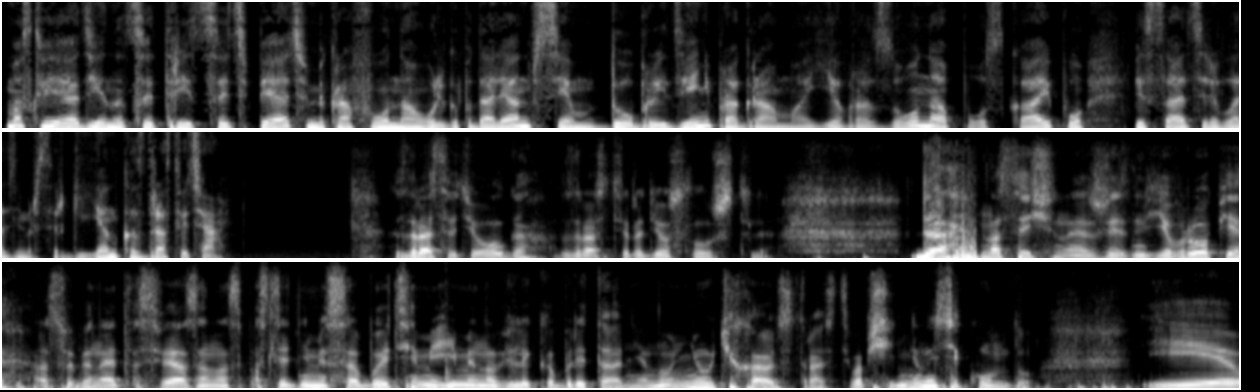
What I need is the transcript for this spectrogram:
В Москве 11.35. У микрофона Ольга Подолян. Всем добрый день. Программа «Еврозона» по скайпу. Писатель Владимир Сергеенко. Здравствуйте. Здравствуйте, Ольга. Здравствуйте, радиослушатели. Да, насыщенная жизнь в Европе, особенно это связано с последними событиями именно в Великобритании. Ну, не утихают страсти, вообще ни на секунду. И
